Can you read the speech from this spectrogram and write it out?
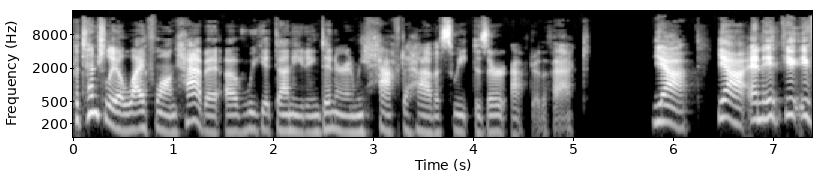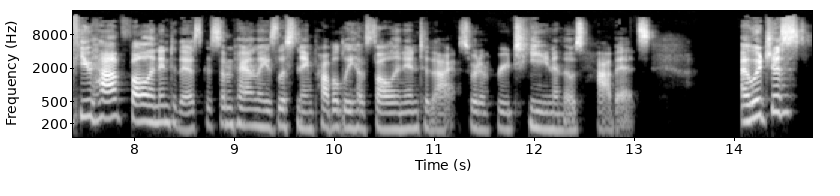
potentially a lifelong habit of we get done eating dinner and we have to have a sweet dessert after the fact. Yeah. Yeah. And if you if you have fallen into this, because some mm-hmm. families listening probably have fallen into that sort of routine and those habits, I would mm-hmm. just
